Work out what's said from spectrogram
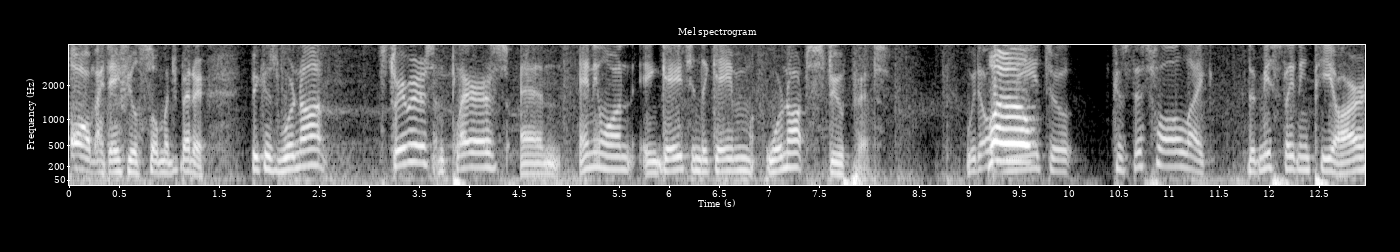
"Oh, my day feels so much better," because we're not streamers and players and anyone engaged in the game. We're not stupid. We don't Well- need to, because this whole like the misleading PR,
